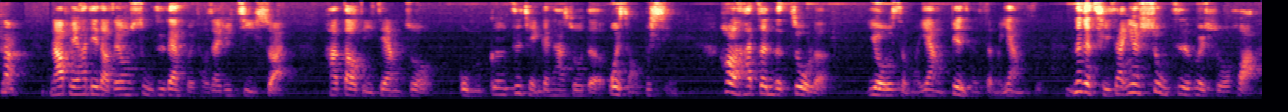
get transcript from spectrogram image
那然后陪他跌倒，再用数字再回头再去计算他到底这样做，我们跟之前跟他说的为什么不行？后来他真的做了，有什么样变成什么样子？那个其上因为数字会说话，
